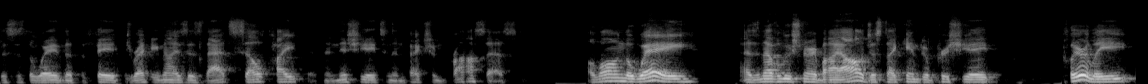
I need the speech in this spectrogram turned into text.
this is the way that the phage recognizes that cell type and initiates an infection process. Along the way, as an evolutionary biologist, I came to appreciate clearly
